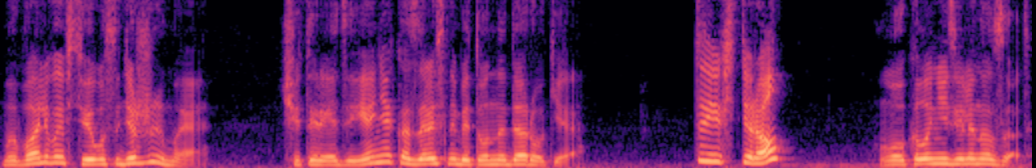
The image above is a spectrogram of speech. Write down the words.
вываливая все его содержимое. Четыре одеяния оказались на бетонной дороге. Ты их стирал? Около недели назад.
